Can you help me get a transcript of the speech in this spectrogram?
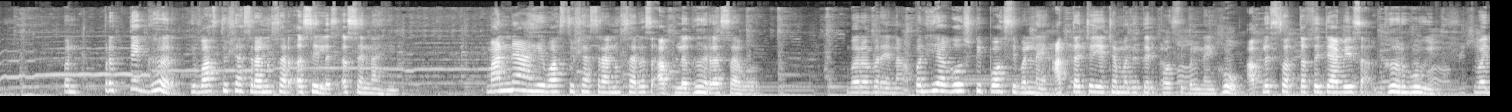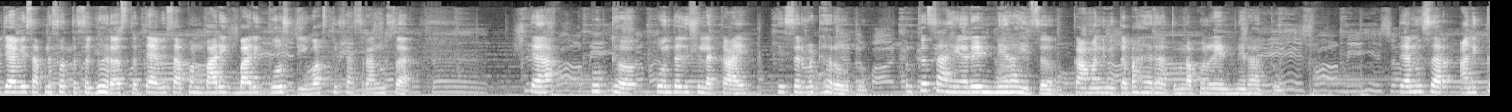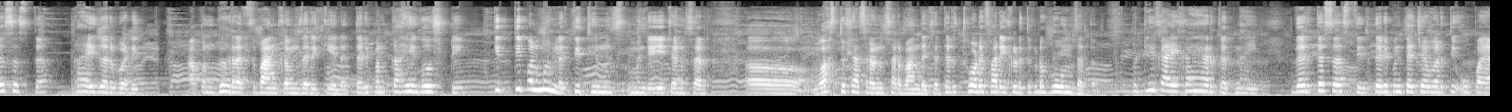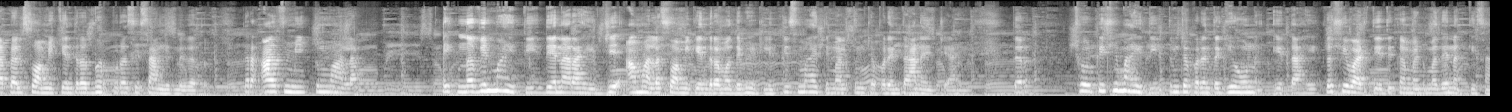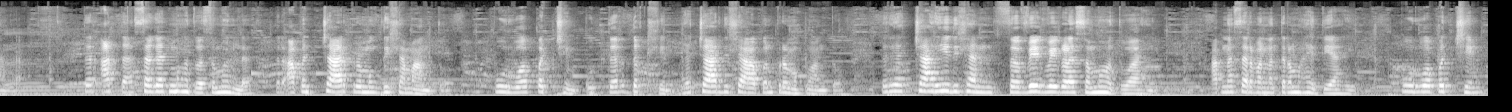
पण प्रत्येक घर हे वास्तुशास्त्रानुसार असेलच असं नाही. मान्य आहे वास्तुशास्त्रानुसारच आपलं घर असावं. बरोबर आहे ना? पण ह्या गोष्टी पॉसिबल नाही. आत्ताच्या याच्यामध्ये तरी पॉसिबल नाही. हो आपलं स्वतःचं ज्यावेळेस घर होईल किंवा ज्यावेळेस आपलं स्वतःचं घर असतं त्यावेळेस आपण बारीक बारीक गोष्टी वास्तुशास्त्रानुसार त्या कुठं कोणत्या दिशेला काय हे सर्व ठरवतो. पण कसं आहे रेंटने राहायचं. कामानिमित्त बाहेर राहतो म्हणून आपण रेंटने राहतो. त्यानुसार आणि कसं असतं काही गडबडीत आपण घराचं बांधकाम जरी केलं तरी पण काही गोष्टी किती पण म्हणलं तिथेनुस म्हणजे याच्यानुसार वास्तुशास्त्रानुसार बांधायच्या तरी थोडेफार इकडे तिकडे होऊन जातं. पण ठीक आहे काही हरकत नाही. जर तसं असतील तरी पण त्याच्यावरती उपाय आपल्याला स्वामी केंद्रात भरपूर असे सांगितले जातात. तर आज मी तुम्हाला एक नवीन माहिती देणार आहे जे आम्हाला स्वामी केंद्रामध्ये भेटली. तीच माहिती मला तुमच्यापर्यंत आणायची आहे. तर छोटीशी माहिती तुमच्यापर्यंत घेऊन येत आहे. कशी वाटते ते कमेंटमध्ये नक्की सांगा. तर आता सगळ्यात महत्त्वाचं म्हणलं तर आपण चार प्रमुख दिशा मानतो. पूर्व पश्चिम उत्तर दक्षिण. ह्या चार दिशा आपण प्रमुख मानतो. तर ह्या चारही दिशांचं वेगवेगळं असं महत्त्व आहे. आपणा सर्वांना तर माहिती आहे. पूर्व पश्चिम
